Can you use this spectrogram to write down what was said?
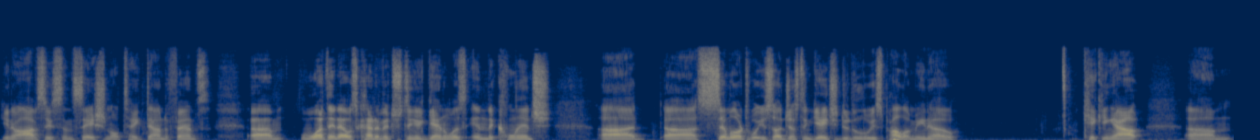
You know, obviously sensational takedown defense. Um, one thing that was kind of interesting again was in the clinch. Uh, uh, similar to what you saw Justin Gaethje do to Luis Palomino kicking out um,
